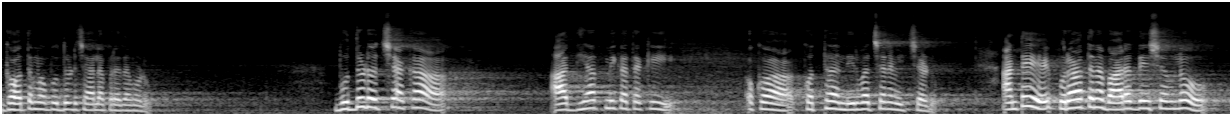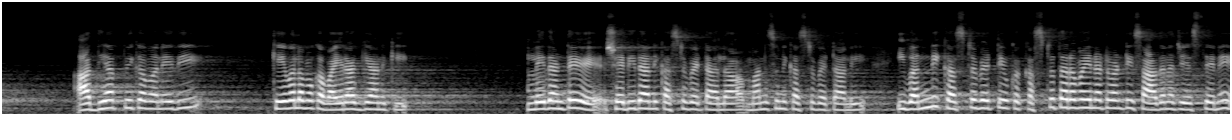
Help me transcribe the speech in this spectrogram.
గౌతమ బుద్ధుడు చాలా ప్రథముడు. బుద్ధుడు వచ్చాక ఆధ్యాత్మికతకి ఒక కొత్త నిర్వచనం ఇచ్చాడు. అంటే పురాతన భారతదేశంలో ఆధ్యాత్మికం అనేది కేవలం ఒక వైరాగ్యానికి లేదంటే శరీరాన్ని కష్టపెట్టాలా మనసుని కష్టపెట్టాలి ఇవన్నీ కష్టపెట్టి ఒక కష్టతరమైనటువంటి సాధన చేస్తేనే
